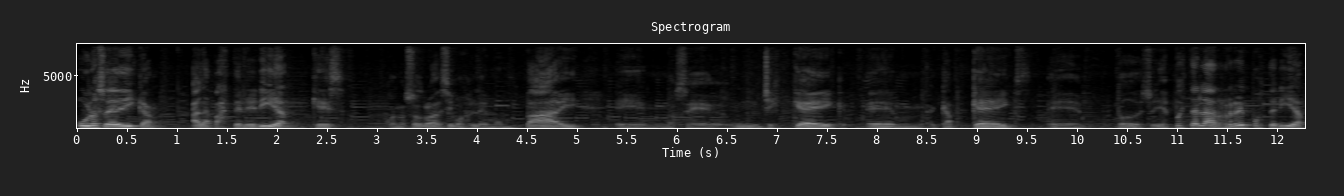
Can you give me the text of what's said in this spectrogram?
Uno se dedica a la pastelería, que es cuando nosotros decimos lemon pie, eh, no sé, un cheesecake, eh, cupcakes, eh, todo eso. Y después está la repostería,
